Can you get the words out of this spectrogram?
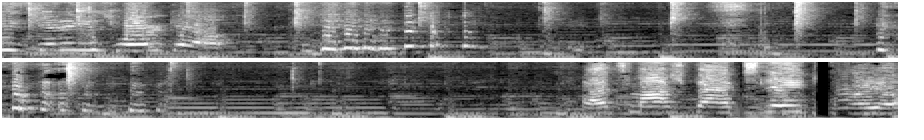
He's getting his workout. That's Mosh backstage for you.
